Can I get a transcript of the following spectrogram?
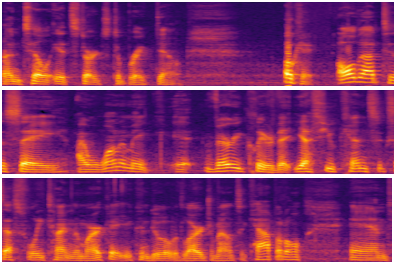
until it starts to break down. Okay, all that to say, I want to make it very clear that yes, you can successfully time the market. You can do it with large amounts of capital. And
